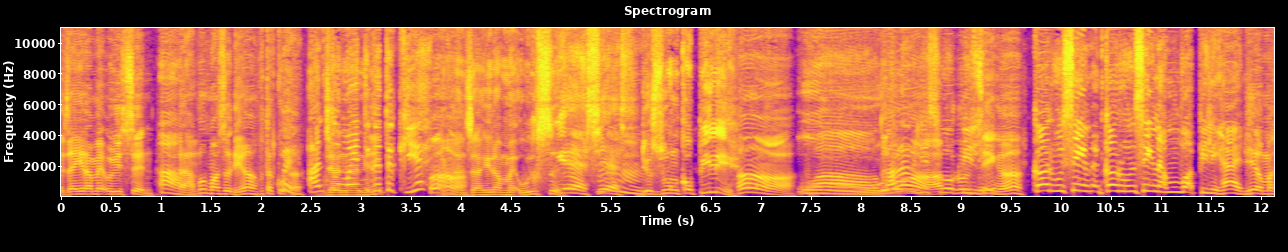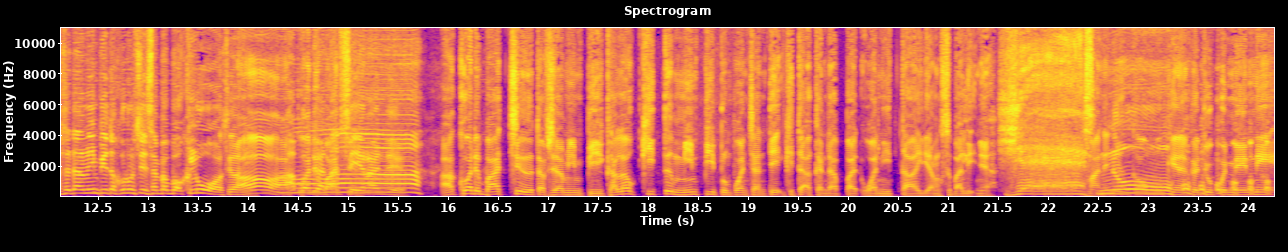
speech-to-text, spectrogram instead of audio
Zahira Matt Wilson Ah. ah. Apa maksud dia? Aku takut Weh, lah. Hantu Jangan main teka-teki eh? Dengan Zahira Matt Wilson. Yes. Yes Dia suruh kau pilih. Ha. Wow. Kalau lah, dia suruh aku pilih runsing, ha? Kau runsing Kau runsing nak membuat pilihan? Ya masa dalam mimpi tu aku runsing Sampai bawa keluar sekarang Oh, ni aku ada baca. dia. Aku ada baca tafsiran mimpi. Kalau kita mimpi perempuan cantik Kita akan dapat wanita yang sebaliknya. Yes Maknanya no. kau mungkin akan jumpa nenek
